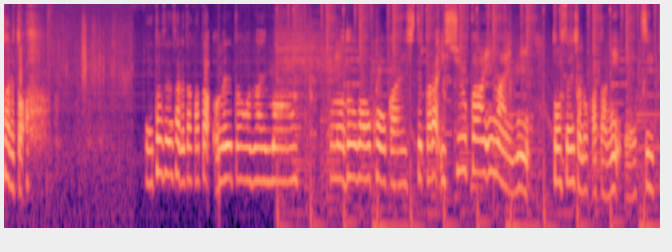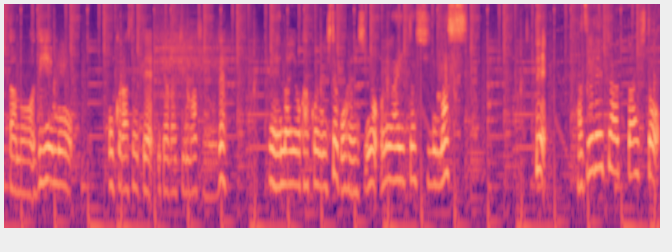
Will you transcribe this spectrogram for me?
疲れた。えー、当選された方、おめでとうございます。この動画を公開してから1週間以内に当選者の方に、えー、Twitter の DM を送らせていただきますので、えー、内容を確認してご返信をお願いいたします。で、外れちゃった人、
